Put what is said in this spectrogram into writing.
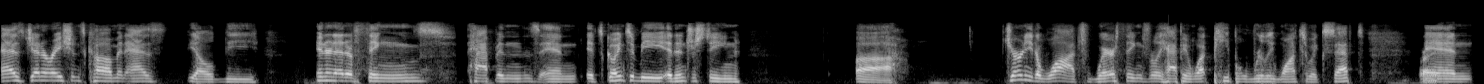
as generations come and as you know the Internet of Things happens, and it's going to be an interesting uh, journey to watch where things really happen, what people really want to accept, Right. and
